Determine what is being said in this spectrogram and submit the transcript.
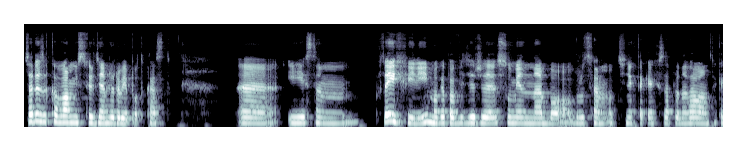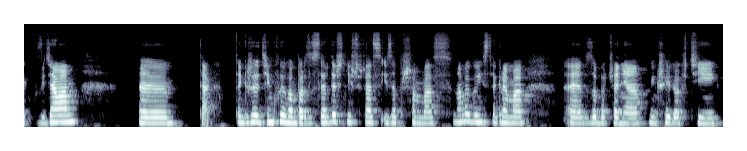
zaryzykowałam i stwierdziłam, że robię podcast. E, I jestem w tej chwili, mogę powiedzieć, że sumienna, bo wrzucam odcinek tak, jak zaplanowałam, tak jak powiedziałam. E, tak, także dziękuję Wam bardzo serdecznie jeszcze raz i zapraszam Was na mojego Instagrama e, do zobaczenia większej ilości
